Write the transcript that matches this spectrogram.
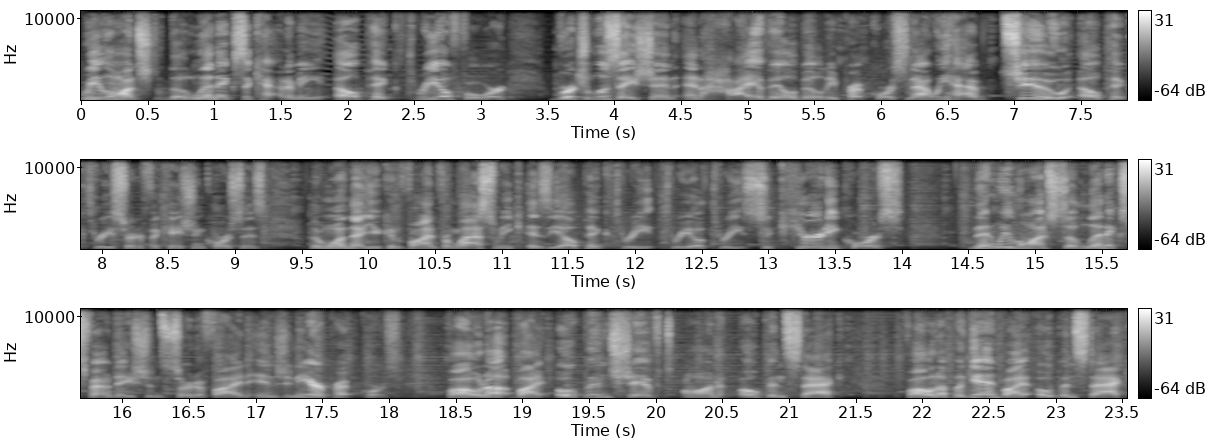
We launched the Linux Academy LPIC 304 virtualization and high availability prep course. Now we have two LPIC 3 certification courses. The one that you can find from last week is the LPIC 3 303 security course. Then we launched the Linux Foundation Certified Engineer Prep course, followed up by OpenShift on OpenStack, followed up again by OpenStack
